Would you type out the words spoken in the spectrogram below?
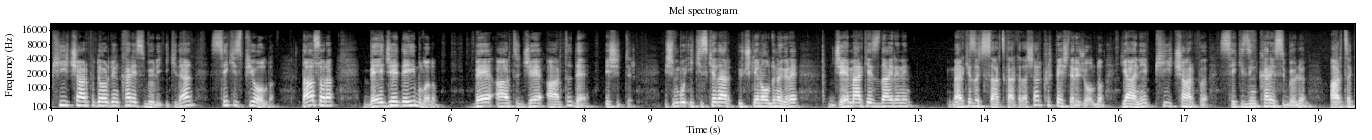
pi çarpı 4'ün karesi bölü 2'den 8 pi oldu. Daha sonra BCD'yi bulalım. B artı C artı D eşittir. Şimdi bu ikizkenar üçgen olduğuna göre C merkez dairenin merkez açısı artık arkadaşlar 45 derece oldu. Yani pi çarpı 8'in karesi bölü artık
